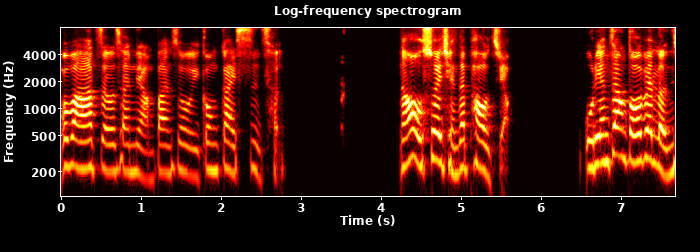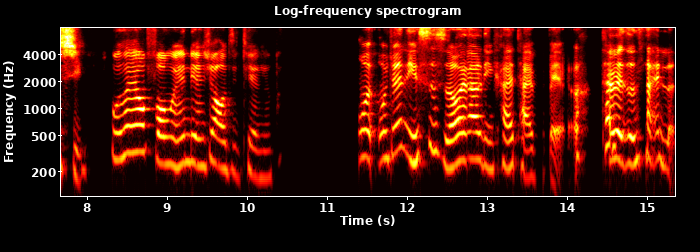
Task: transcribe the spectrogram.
我把它折成两半，所以我一共盖四层。然后我睡前再泡脚，我连这样都会被冷醒，我真的要疯了，已经连续好几天了。我我觉得你是时候要离开台北了，台北真的太冷。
